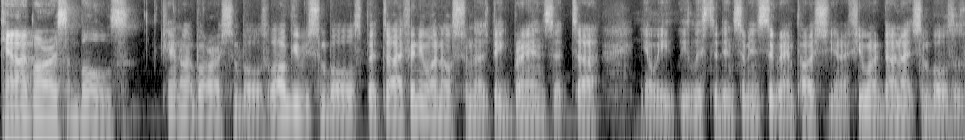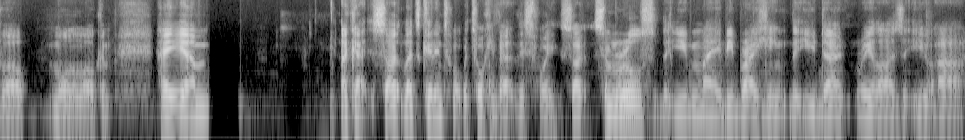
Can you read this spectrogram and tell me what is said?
Can I borrow some balls? Can I borrow some balls? Well, I'll give you some balls, but uh, if anyone else from those big brands that uh, you know we, we listed in some Instagram posts, you know, if you want to donate some balls as well, more than welcome. Hey, um, okay, so let's get into what we're talking about this week. So some rules that you may be breaking that you don't realize that you are.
